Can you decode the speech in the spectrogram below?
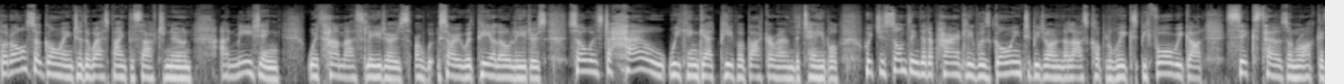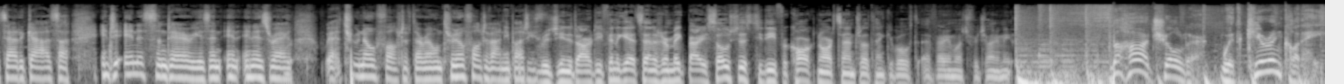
but also going to the West Bank this afternoon and meeting with Hamas leaders, or sorry, with PLO leaders, so as to how we can get people back around the table, which is something that apparently was going to be done in the last couple of weeks before we got 6,000 rockets out of Gaza into innocent areas in, in, in Israel uh, through no fault of their own, through no fault of anybody's. Regina Doherty, Fine Gael Senator Mick Barry, Socialist TD for Cork North Central. Thank you both uh, very much for joining me. The Hard Shoulder with Kieran Cuddihy.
